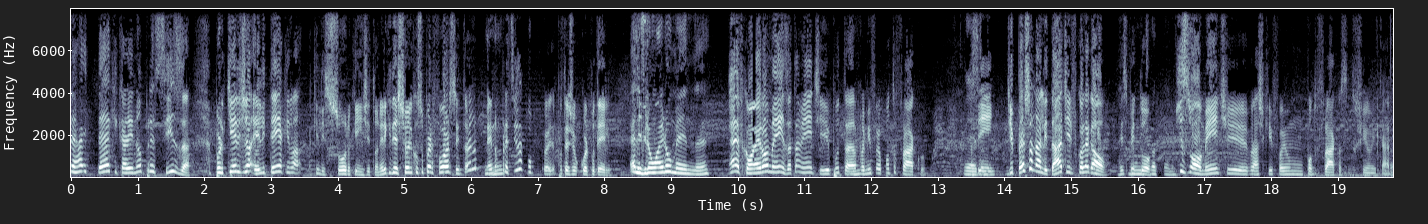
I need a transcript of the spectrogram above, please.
É high-tech, cara, ele não precisa. Porque ele já ele tem aquela, aquele soro que injetou nele que deixou ele com super força. Então ele, não- ele não Uhum. precisa proteger o corpo dele. É, ele virou um Iron Man, né? É, ficou um Iron Man, exatamente. E, puta, pra mim foi o ponto fraco. É, assim, de personalidade ele ficou legal, respeitou. Visualmente, acho que foi um ponto fraco assim, do filme, cara.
